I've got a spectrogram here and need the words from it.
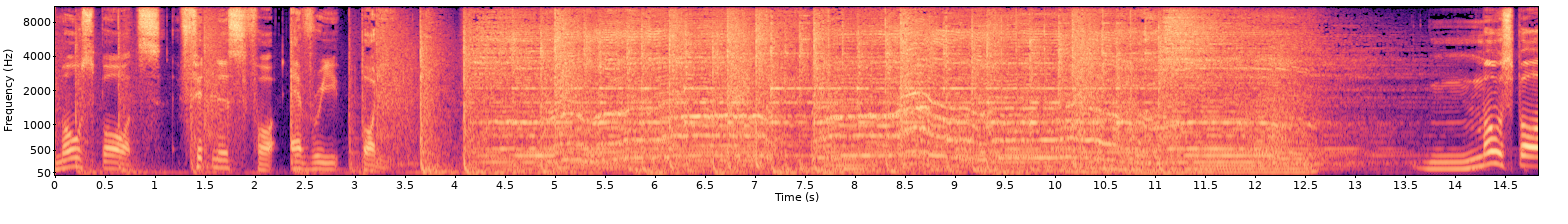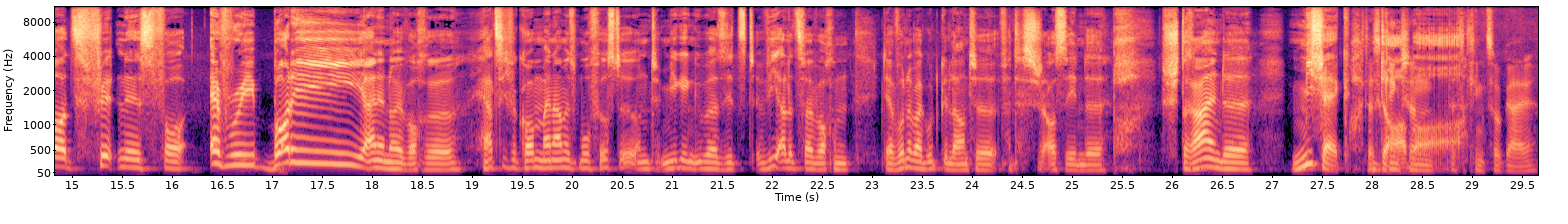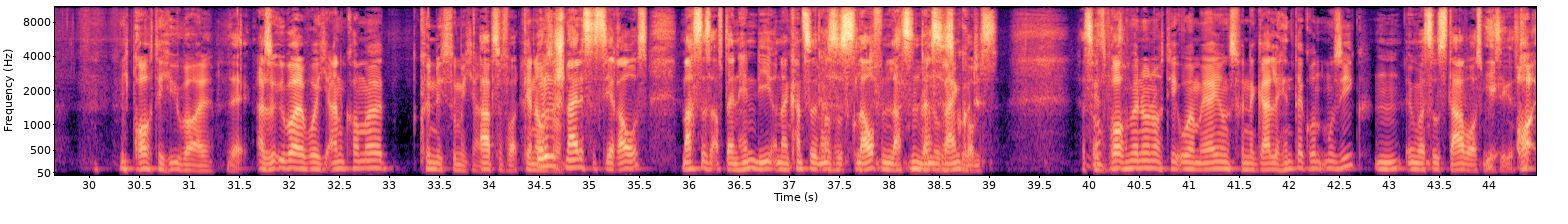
Mo Sports Fitness for Everybody. Mo Sports Fitness for Everybody. Eine neue Woche. Herzlich willkommen. Mein Name ist Mo Fürste und mir gegenüber sitzt wie alle zwei Wochen der wunderbar gut gelaunte, fantastisch aussehende, strahlende Mischek. Ach, das klingt, schon, das klingt so geil. Ich brauche dich überall. Also überall, wo ich ankomme, kündigst du mich an. Ab sofort. Genau Oder du so. schneidest es dir raus, machst es auf dein Handy und dann kannst du immer so laufen lassen, wenn du reinkommst. Jetzt brauchen wir nur noch die OMR-Jungs für eine geile Hintergrundmusik. Mhm. Irgendwas so Star Wars-mäßiges. Oh,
